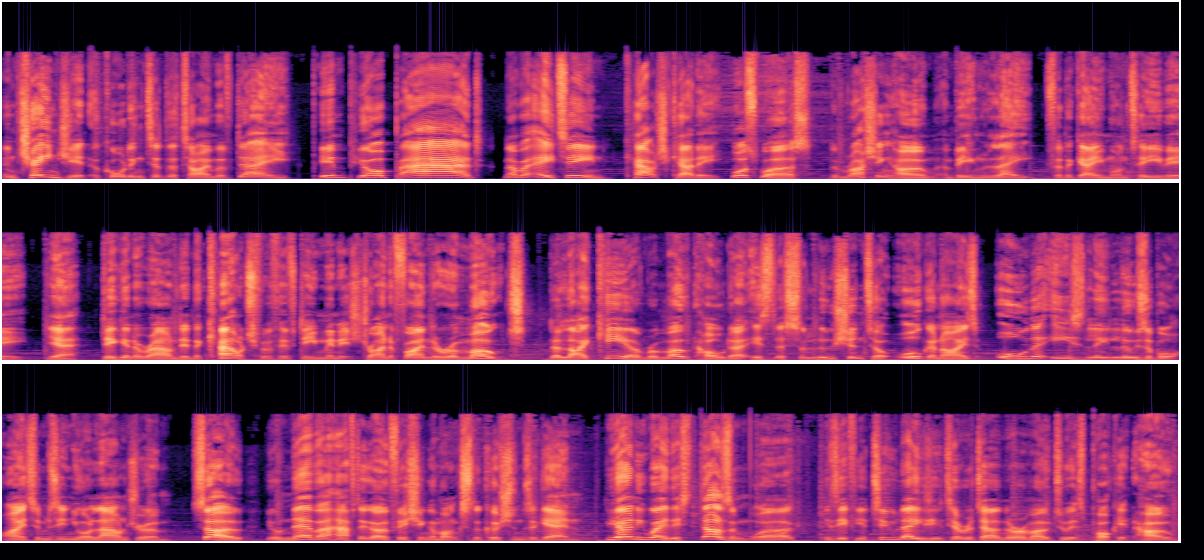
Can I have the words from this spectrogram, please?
and change it according to the time of day. Pimp your pad! Number 18, Couch Caddy. What's worse than rushing home and being late for the game on TV? Yeah, digging around in the couch for 15 minutes trying to find the remote. The Lykia remote holder is the solution to organize all the easily losable items in your lounge room. So, you'll never have to go fishing amongst the cushions again. The only way this doesn't work is if you're too lazy to return the remote to its pocket home.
